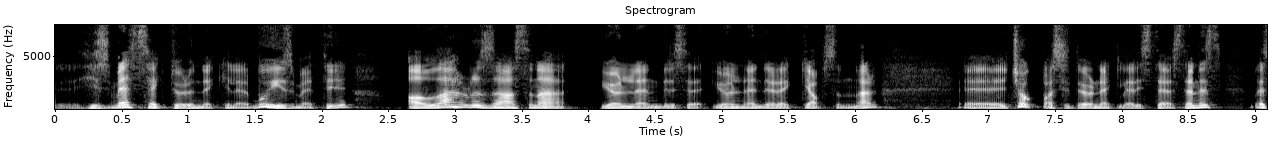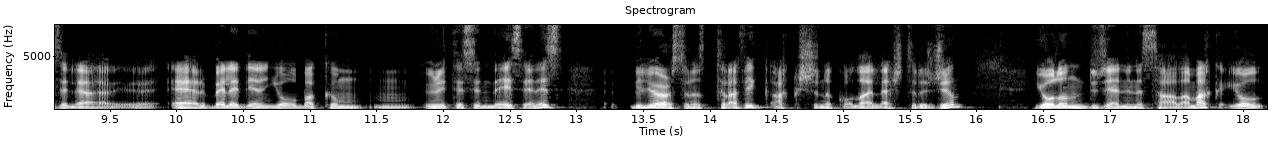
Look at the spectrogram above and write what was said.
hizmet sektöründekiler bu hizmeti Allah rızasına yönlendirerek yapsınlar. Ee, çok basit örnekler isterseniz mesela e, eğer belediyenin yol bakım ünitesindeyseniz biliyorsunuz trafik akışını kolaylaştırıcı yolun düzenini sağlamak, yol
